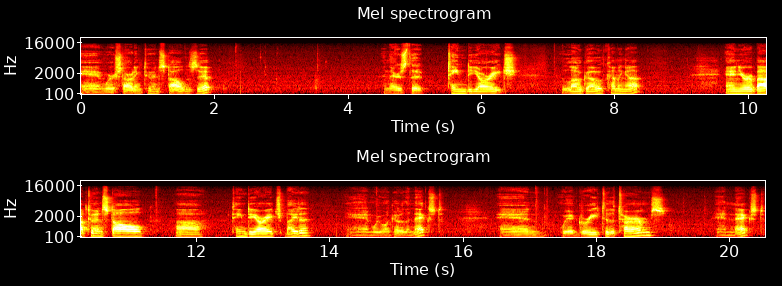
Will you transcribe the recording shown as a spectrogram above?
And we're starting to install the zip. And there's the Team DRH logo coming up. And you're about to install uh, Team DRH Beta. And we want to go to the next. And we agree to the terms. And next.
